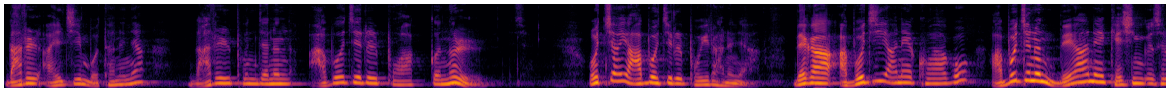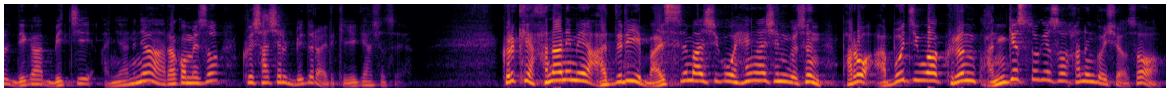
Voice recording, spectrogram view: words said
나를 알지 못하느냐? 나를 본 자는 아버지를 보았거늘 어찌하여 아버지를 보이라 하느냐? 내가 아버지 안에 거하고 아버지는 내 안에 계신 것을 네가 믿지 아니하느냐라고 하면서 그 사실을 믿으라 이렇게 얘기하셨어요. 그렇게 하나님의 아들이 말씀하시고 행하시는 것은 바로 아버지와 그런 관계 속에서 하는 것이어서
